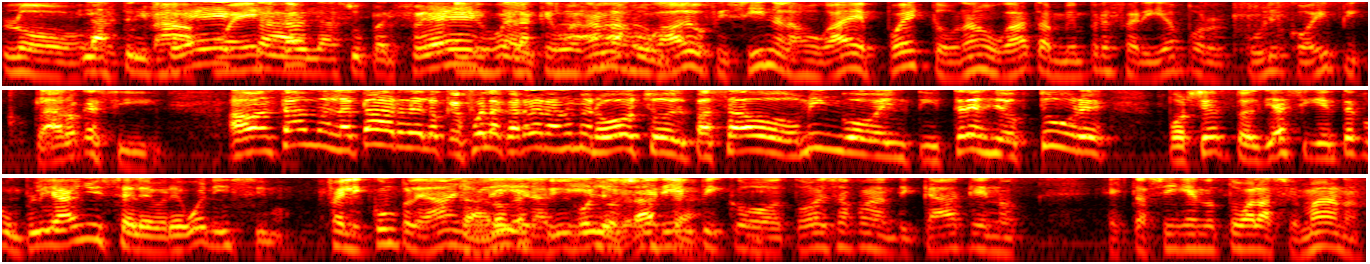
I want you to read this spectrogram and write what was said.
los las trifectas, las y superfectas. la que juegan la claro. jugada de oficina, la jugada de puesto, una jugada también preferida por el público hípico. Claro que sí. Avanzando en la tarde, lo que fue la carrera número 8 del pasado domingo 23 de octubre. Por cierto, el día siguiente cumplí año y celebré buenísimo. Feliz cumpleaños, Claro líder, sí, aquí en oye, Dossier gracias. Hípico, toda esa fanaticada que nos está siguiendo toda la semana.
